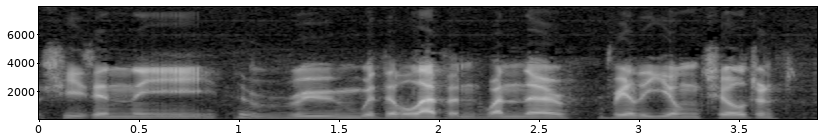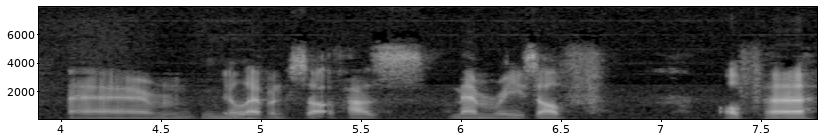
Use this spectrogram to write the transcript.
she's in the, the room with Eleven when they're really young children. Um, Mhm. Eleven sort of has memories of of her,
